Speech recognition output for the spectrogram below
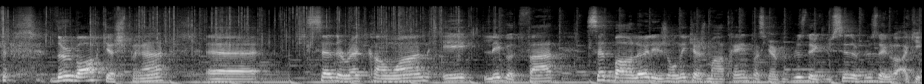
Deux barres que je prends. Euh, celle de Redcon One et les Good Fat. Cette barre-là, les journées que je m'entraîne parce qu'il y a un peu plus de glucides, un peu plus de gras. Ok,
